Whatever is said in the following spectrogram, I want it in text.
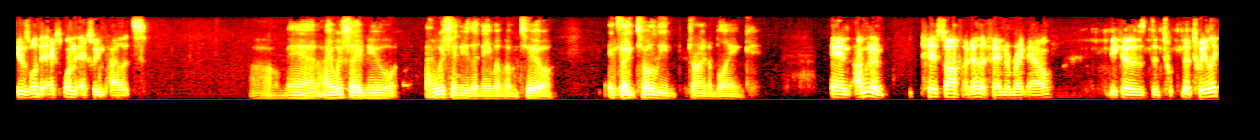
He was one of the X one of the X-wing pilots. Oh man, I wish I knew I wish I knew the name of him too. It's Mhm. like totally drawing a blank. And I'm gonna piss off another fandom right now because the the Twi'lek,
